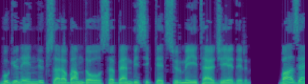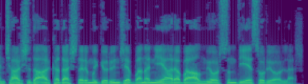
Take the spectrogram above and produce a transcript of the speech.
Bugün en lüks arabam da olsa ben bisiklet sürmeyi tercih ederim. Bazen çarşıda arkadaşlarımı görünce bana niye araba almıyorsun diye soruyorlar.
